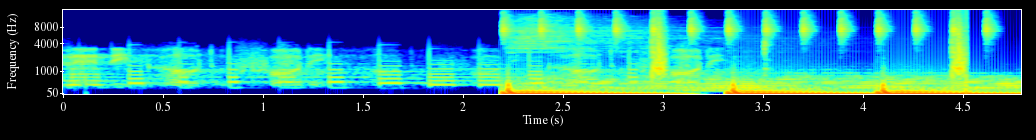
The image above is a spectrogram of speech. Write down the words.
Handy, hold 40, hold 40, hold 40.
